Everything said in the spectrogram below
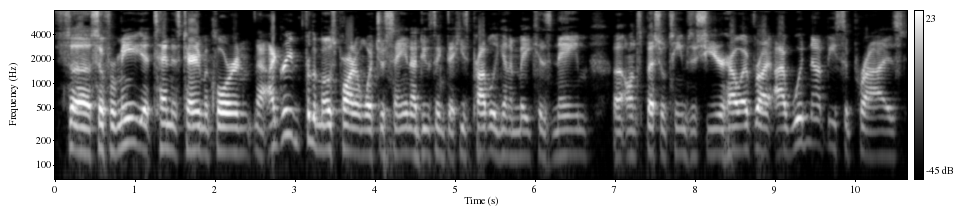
So, so for me at 10 is Terry McLaurin. I agree for the most part on what you're saying. I do think that he's probably going to make his name uh, on special teams this year. However, I, I would not be surprised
